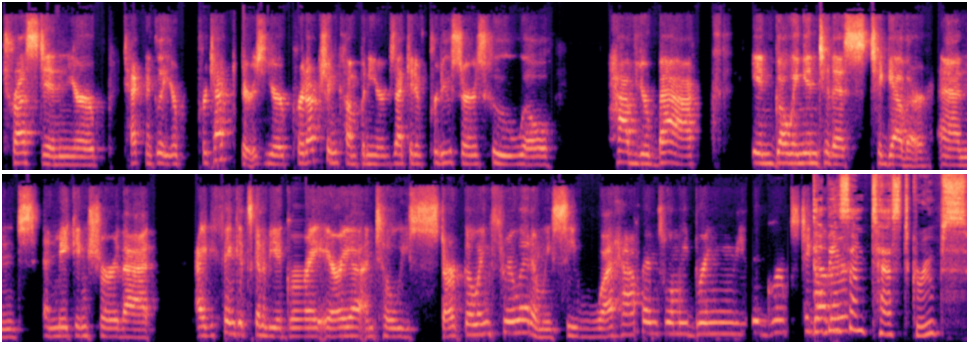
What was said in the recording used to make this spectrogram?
trust in your technically your protectors your production company your executive producers who will have your back in going into this together and and making sure that I think it's going to be a gray area until we start going through it and we see what happens when we bring the groups together. There'll be some test groups,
